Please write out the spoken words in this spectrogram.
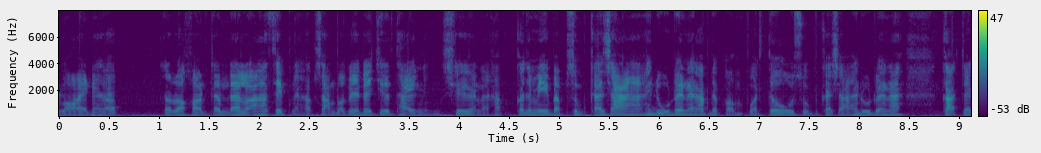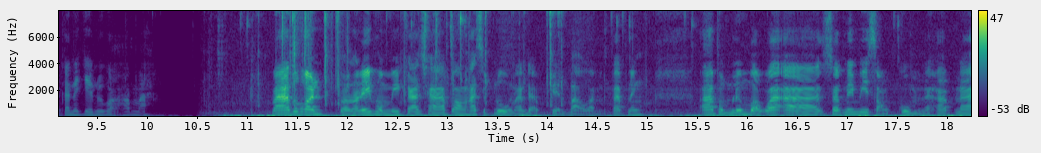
300 นะครับ ตัวละครเติมได้150นะครับ300ก็จะได้ชื่อไทย1ชื่อนะครับ ก็จะมีแบบสุ่มกาชาให้ดูด้วยนะครับ เดี๋ยวผมปิดตู้สุ่มกาชาให้ดูด้วยนะ ก็เจอกันในเกมดีกว่าครับมา มาทุกคนตอนนี้ผมมีกาชาปอง50ลูกนะเดี๋ยวเปลี่ยนเป่ากันแป๊บหนึ่งอ่าผมลืมบอกว่าอ่าเซิร์ฟนี้มี2กลุ่มนะครับนะ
